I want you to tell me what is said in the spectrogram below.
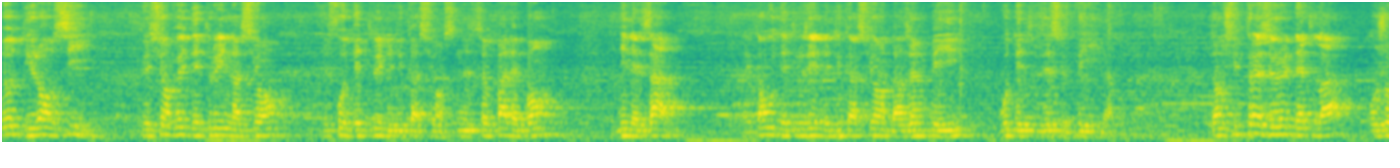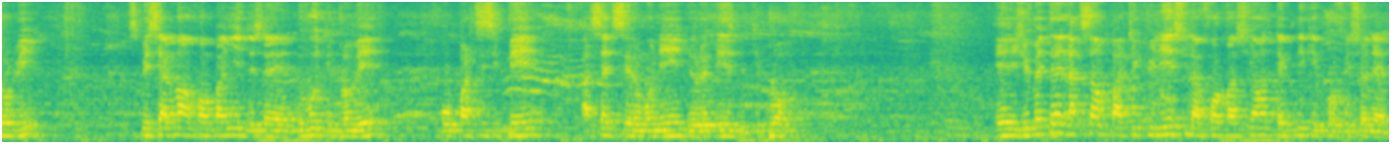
D'autres diront aussi que si on veut détruire une nation, il faut détruire l'éducation. Ce ne sont pas les bombes ni les armes. Mais quand vous détruisez l'éducation dans un pays, vous détruisez ce pays-là. Donc je suis très heureux d'être là aujourd'hui, spécialement en compagnie de ces nouveaux diplômés pour participer à cette cérémonie de remise de diplôme. Et je mettrai un accent particulier sur la formation technique et professionnelle.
